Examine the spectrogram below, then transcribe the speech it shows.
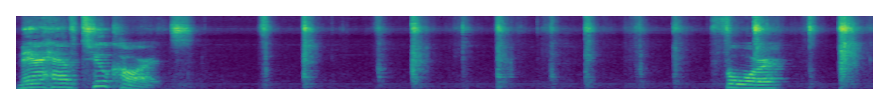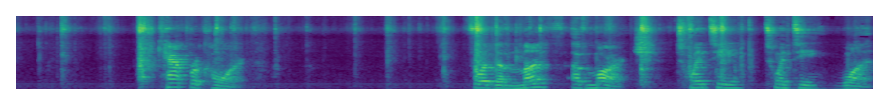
May I have two cards for Capricorn for the month of March 2021.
